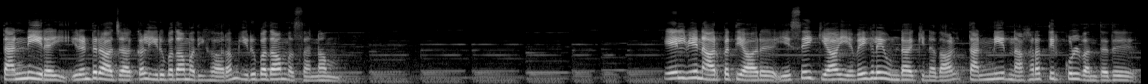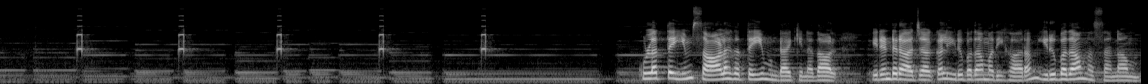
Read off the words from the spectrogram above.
தண்ணீரை. இரண்டு ராஜாக்கள் இருபதாம் அதிகாரம் இருபதாம் வசனம். கேள்வி நாற்பத்தி ஆறு. எசேக்கியா எவைகளை உண்டாக்கினதால் தண்ணீர் நகரத்திற்குள் வந்தது? குளத்தையும் சாளகத்தையும் உண்டாக்கினதால். இரண்டு ராஜாக்கள் இருபதாம் அதிகாரம் இருபதாம் வசனம்.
